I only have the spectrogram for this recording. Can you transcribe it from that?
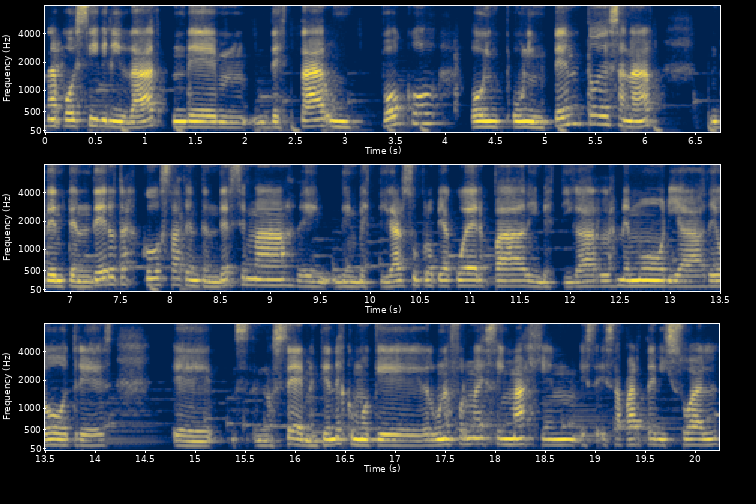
una posibilidad de, de estar un poco o un intento de sanar, de entender otras cosas, de entenderse más, de, de, investigar su propia cuerpa, de investigar las memorias de otros. Eh, no sé, ¿me entiendes? Como que de alguna forma esa imagen, esa, parte visual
